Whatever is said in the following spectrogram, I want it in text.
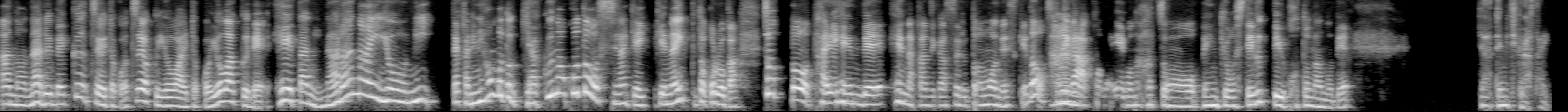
あの、なるべく強いとこ強く弱いとこ弱くで平坦にならないように、だから日本語と逆のことをしなきゃいけないってところがちょっと大変で変な感じがすると思うんですけど、それがこの英語の発音を勉強してるっていうことなので、やってみてください。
